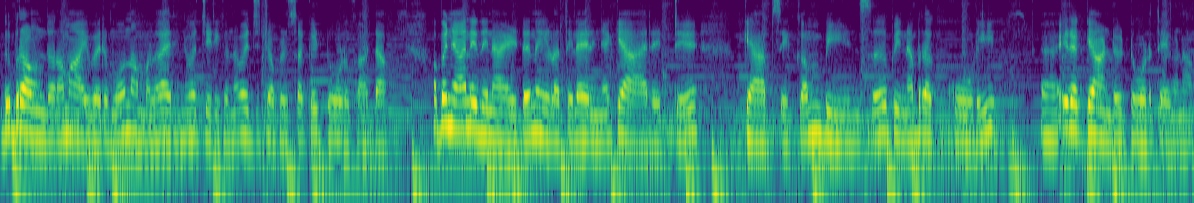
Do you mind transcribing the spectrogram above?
ഇത് ബ്രൗൺ നിറമായി വരുമ്പോൾ നമ്മൾ അരിഞ്ഞു വെച്ചിരിക്കുന്ന വെജിറ്റബിൾസൊക്കെ ഇട്ട് കൊടുക്കാം കേട്ടോ അപ്പോൾ ഞാൻ ഇതിനായിട്ട് നീളത്തിൽ അരിഞ്ഞ ക്യാരറ്റ് ക്യാപ്സിക്കം ബീൻസ് പിന്നെ ബ്രക്കോളി ഇതൊക്കെയാണ് ഇട്ട് കൊടുത്തേക്കണം.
